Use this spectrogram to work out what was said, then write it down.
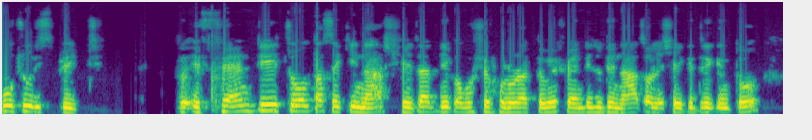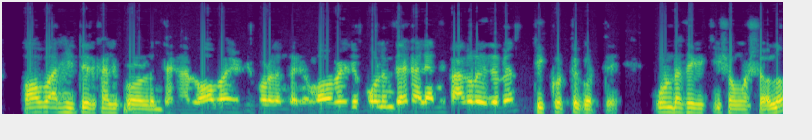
প্রচুর স্পিড তো এই ফ্যানটি চলতেছে কিনা সেটার দিকে অবশ্যই ফলো রাখতে হবে। ফ্যানটি যদি না চলে, সেক্ষেত্রে কিন্তু ওভার হিটের খালি প্রবলেম দেখাবে ওভার হিটের প্রবলেম দেখাবে। ওভার হিটের প্রবলেম দেখালে আপনি পাগল হয়ে যাবেন ঠিক করতে করতে। কোনটা থেকে কি সমস্যা হলো?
